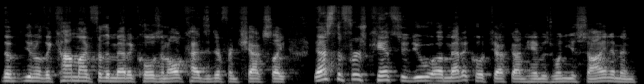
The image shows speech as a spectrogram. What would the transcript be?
the you know the combine for the medicals and all kinds of different checks. Like that's the first chance to do a medical check on him is when you sign him, and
